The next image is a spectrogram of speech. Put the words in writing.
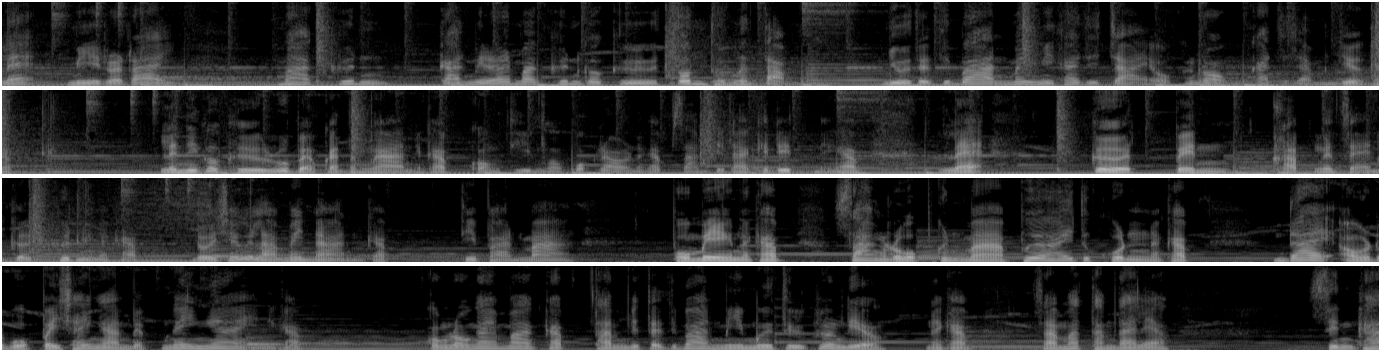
และมีรายได้มากขึ้น การมีรายได้มากขึ้นก็คือต้นทุนมันต่ำอยู่แต่ที่บ้านไม่มีค่าใช้จ่ายออกข้างนอกค่าใช้จ่ายมันเยอะครับ และนี่ก็คือรูปแบบการทำงานนะครับของทีมของพวกเรานะครับ3 7 5เครดิตนะครับ และเกิดเป็นคลับเงินแสนเกิดขึ้นนะครับ โดยใช้เวลาไม่นานครับที่ผ่านมา ผมเองนะครับสร้างระบบขึ้นมาเพื่อให้ทุกคนนะครับได้เอาระบบไปใช้งานแบบง่ายๆนะครับของเราง่ายมากครับทำอยู่แต่ที่บ้านมีมือถือเครื่องเดียวนะครับ สามารถทำได้แล้ว สินค้า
